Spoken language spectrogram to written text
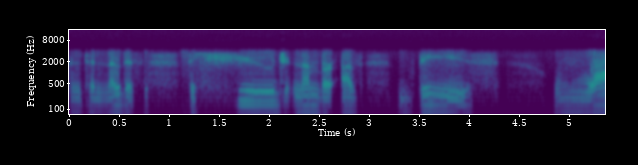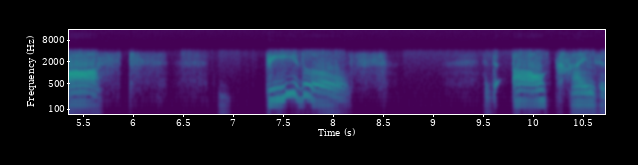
and to notice the huge number of bees, wasps, beetles, and all kinds of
